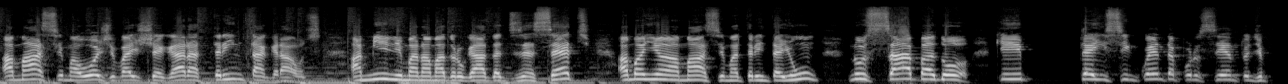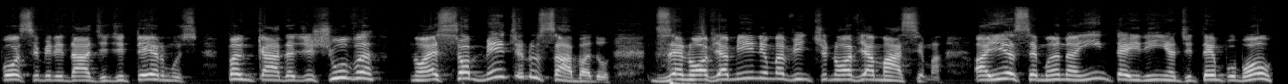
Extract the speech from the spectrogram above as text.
a máxima hoje vai chegar a 30 graus. A mínima na madrugada 17, amanhã a máxima 31. No sábado, que tem 50% de possibilidade de termos pancada de chuva, não é somente no sábado. 19 a mínima, 29 a máxima. Aí a semana inteirinha de tempo bom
